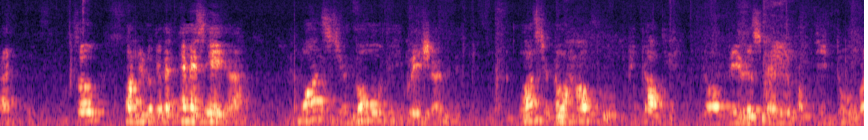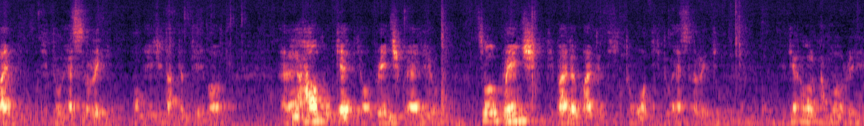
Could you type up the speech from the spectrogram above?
Right? So, when you look at the MSA, huh? Ah. once you know the equation, once you know how to pick up your various value from D2, right? D2 asterisk from AG Duncan table, and then how to get your range value. So range divided by the D2 or D2 asterisk. You get all number already.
